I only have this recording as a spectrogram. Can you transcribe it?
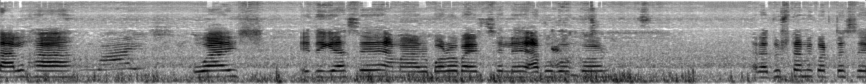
তালহা, ওয়াইশ, এদিকে আছে আমার বড় ভাইয়ের ছেলে আবু বকর। এরা দুষ্টামি করতেছে।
